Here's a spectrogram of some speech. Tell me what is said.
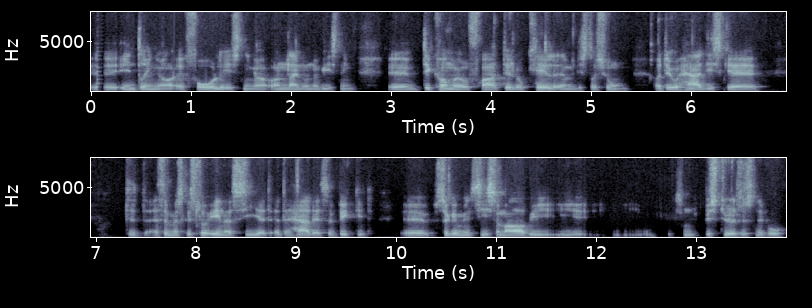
øh, ændringer af forelæsninger, online undervisning. Øh, det kommer jo fra det lokale administration, og det er jo her, de skal, det, altså man skal slå ind og sige, at, at det her det er så vigtigt. Øh, så kan man sige så meget op i, i, i bestyrelsesniveau,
